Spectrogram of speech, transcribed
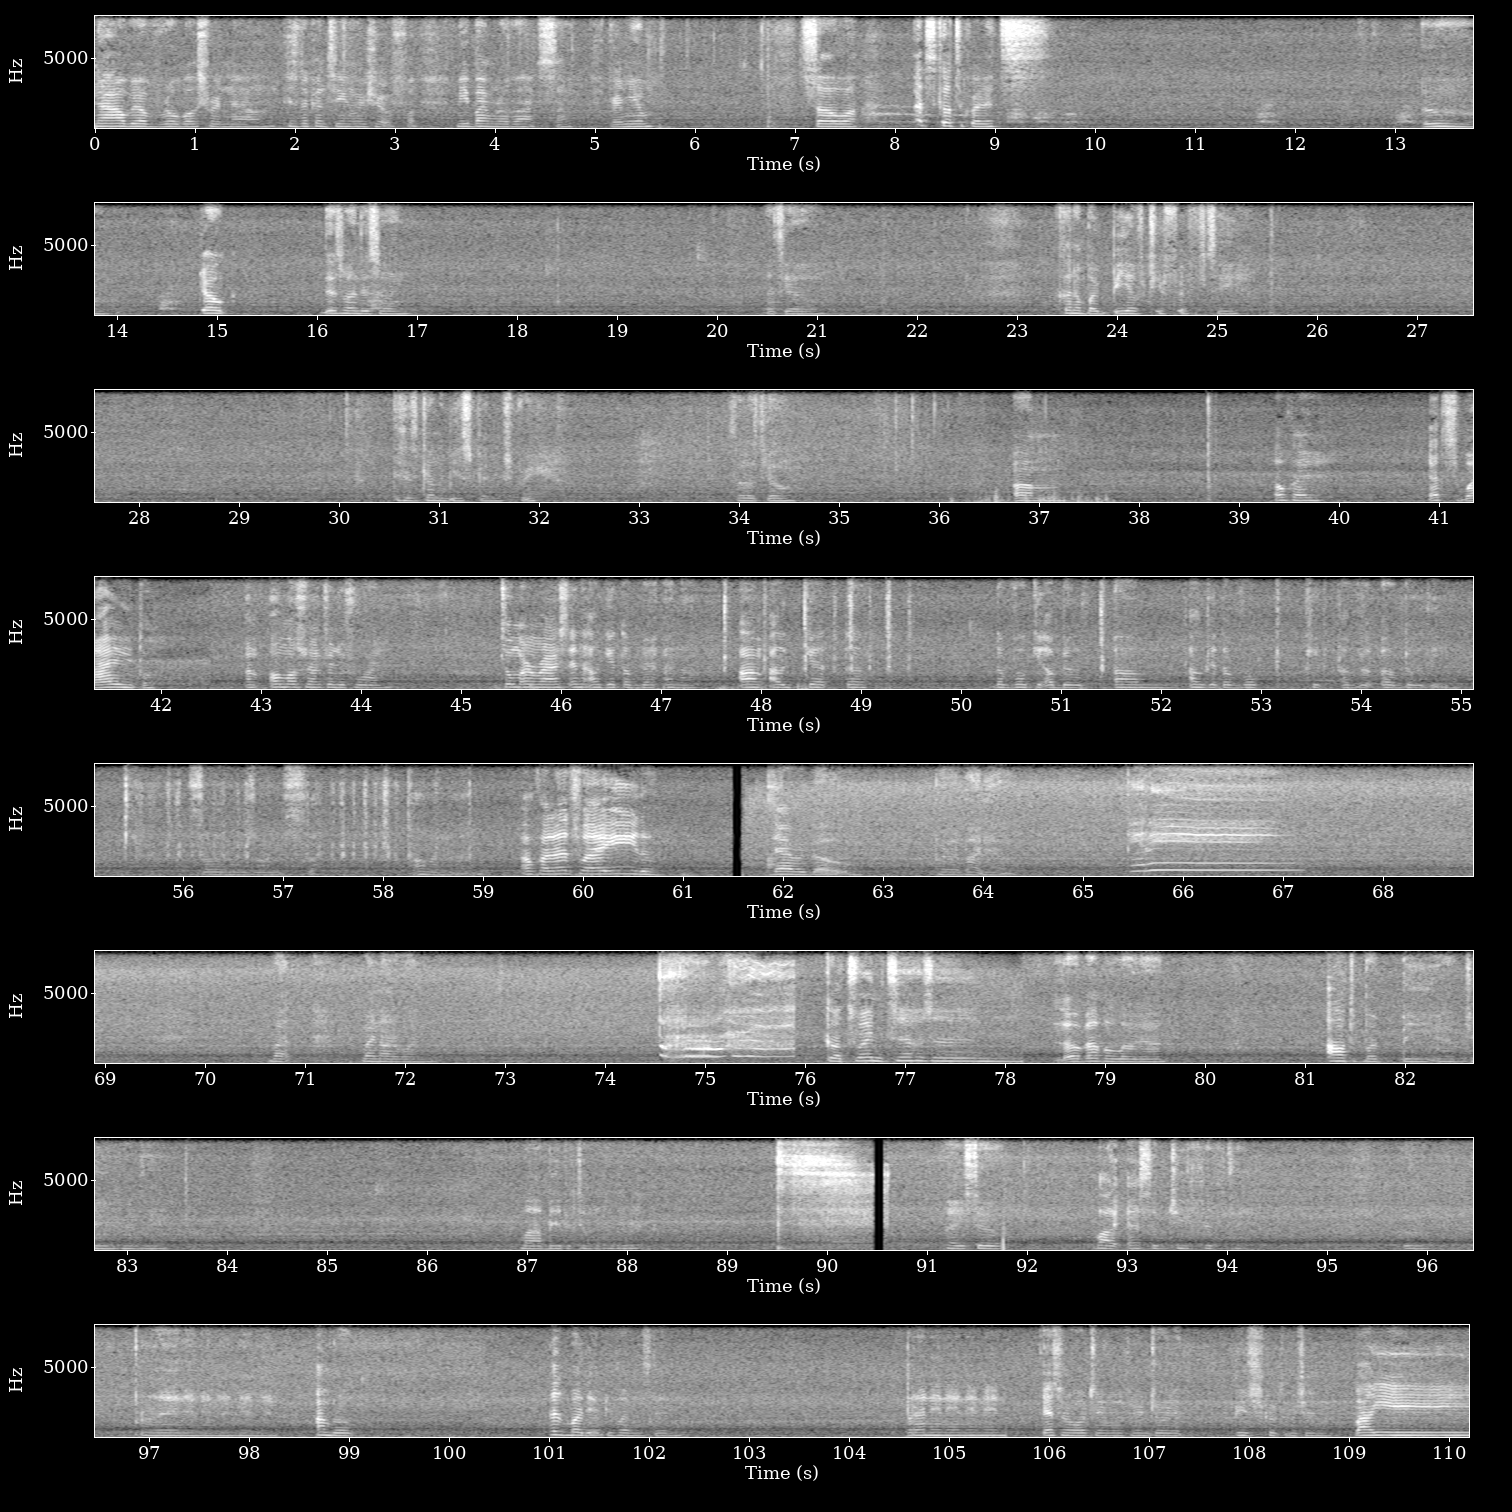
Now we have Roblox right now. This is the continuation of uh, me buying Roblox uh, Premium. So uh, let's go to credits. Ooh, joke. This one, this one. Let's go. Gonna buy BFG 50. This is gonna be a spending spree. So let's go. Um. Okay. That's wide. I'm almost rank 24. Two more ranks and I'll get the uh, um I'll get the the vocal ability um I'll get the vocal ability. So oh my god. Okay, let's wait. There we go. Put it by now. But, by another one. Got 20,000. Low level loadout. Out by BMG really. My baby Phase 2 uh, by SMG 50. I'm broke. Let's buy the MP5 instead. Thanks for watching. If you enjoyed it, please subscribe to my channel. Bye.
